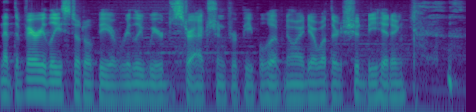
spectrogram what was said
And at the very least, it'll be a really weird distraction for people who have no idea what they should be hitting.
